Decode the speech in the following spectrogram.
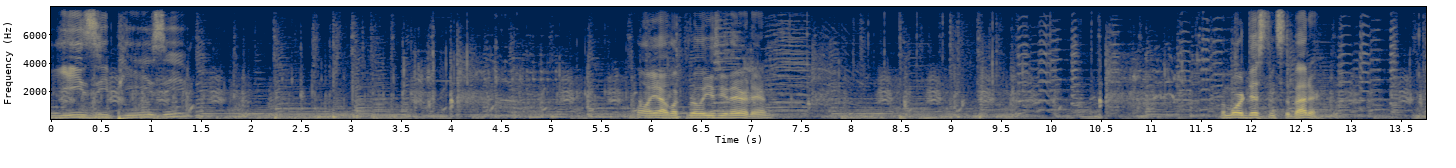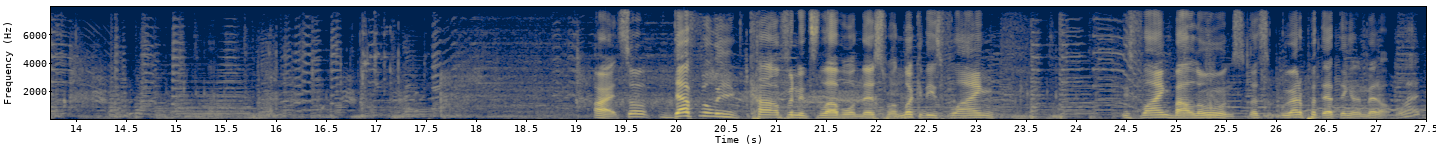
Yeezy peasy. Oh yeah, looked real easy there, Dan. The more distance, the better. All right, so definitely confidence level in this one. Look at these flying, these flying balloons. Let's. We want to put that thing in the middle. What?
